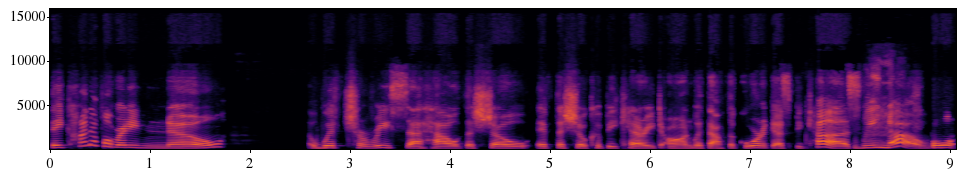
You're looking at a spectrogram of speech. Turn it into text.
they kind of already know with Teresa how the show, if the show could be carried on without the Gorgas, because We know. for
